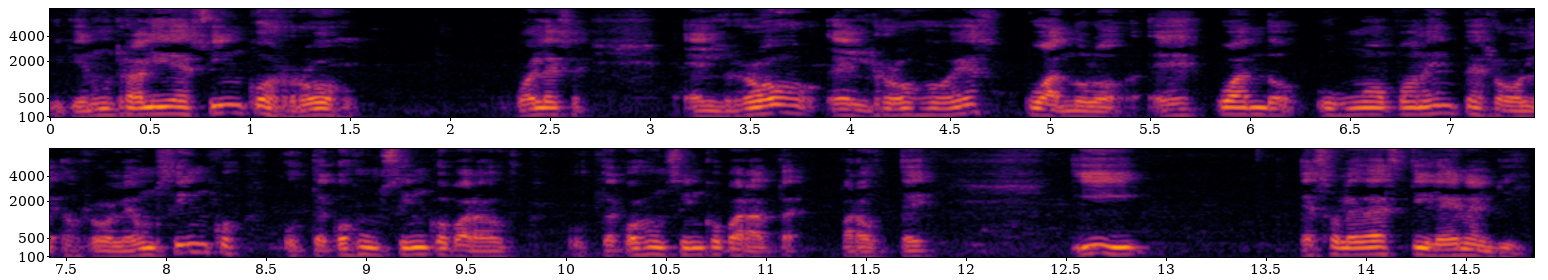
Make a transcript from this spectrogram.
Y tiene un rally de 5 rojo. ¿Cuál es? El rojo, el rojo es cuando lo, es cuando un oponente rolea un 5, usted coge un 5 para usted coge un 5 para, para usted. Y eso le da Steel Energy.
